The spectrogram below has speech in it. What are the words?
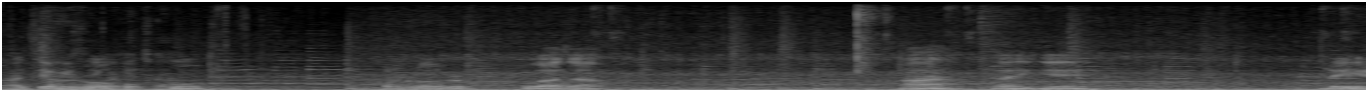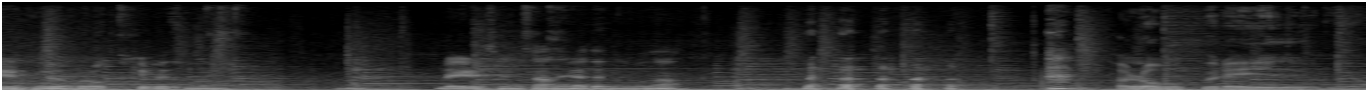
나한테 여기 있으니까 괜찮아. 복구 컬러를 복구하자 아 뭐야 이게 레일 구역을 어떻게 배수네? 레일 생산해야 되는구나 컬러 복구 레일 뭐요?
